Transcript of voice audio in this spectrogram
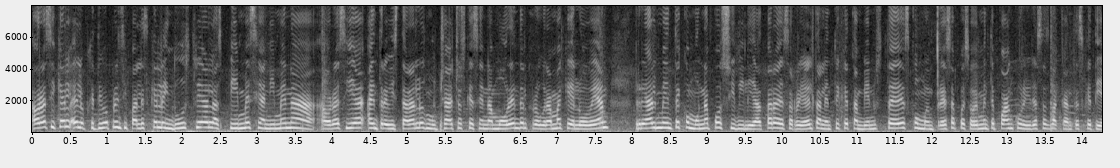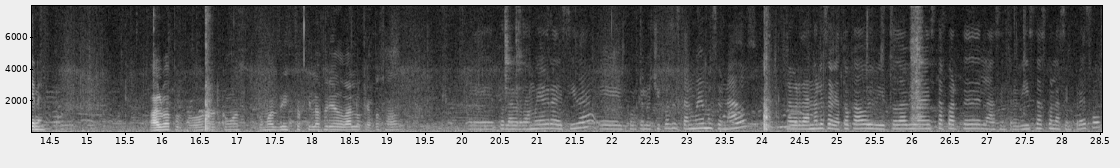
ahora sí que el, objetivo principal es que la industria, las pymes se animen a, ahora sí, a, entrevistar a los muchachos, que se enamoren del programa, que lo vean realmente como una posibilidad para desarrollar el talento y que también ustedes, como empresa, pues obviamente puedan cubrir esas vacantes que tienen. Alba, por favor, ¿cómo, cómo has visto aquí la Feria de lo que ha pasado? Pues la verdad muy agradecida eh, porque los chicos están muy emocionados. La verdad no les había tocado vivir todavía esta parte de las entrevistas con las empresas.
